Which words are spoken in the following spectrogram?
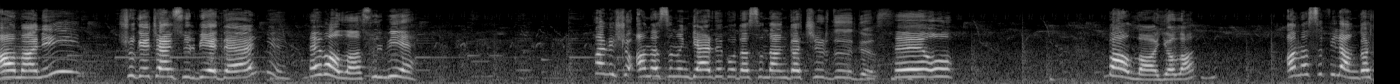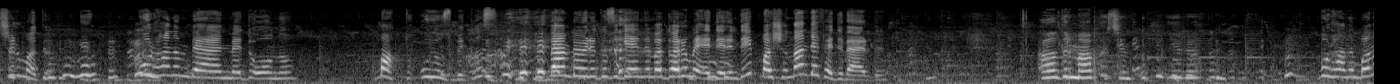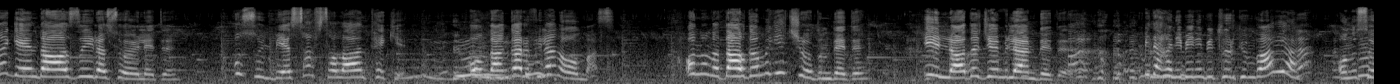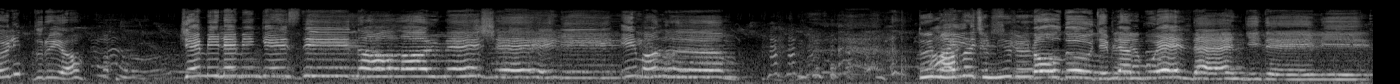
Amanin şu geçen Sülbiye değil mi? Eyvallah Sülbiye. Hani şu anasının gerdek odasından kaçırdığı kız. He o. Vallahi yalan. Anası filan kaçırmadı. Burhan'ım beğenmedi onu. Baktı uyuz bir kız. Ben böyle kızı kendime garı mı ederim deyip başından defediverdi. Aldırma ablacığım. Yürü. Burhan'ın bana kendi ağzıyla söyledi. Sülbiye saf salağın teki. Ondan garı filan olmaz. Onunla dalga mı geçiyordum dedi. İlla da Cemilem dedi. Bir de hani benim bir türküm var ya. Onu söyleyip duruyor. Cemilemin gezdiği dağlar meşeli imanım. Duyma ablacığım yürü. Oldu Cemilem bu elden gideli.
